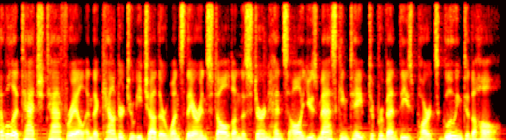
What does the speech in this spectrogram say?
I will attach taffrail and the counter to each other once they are installed on the stern hence I'll use masking tape to prevent these parts gluing to the hull.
